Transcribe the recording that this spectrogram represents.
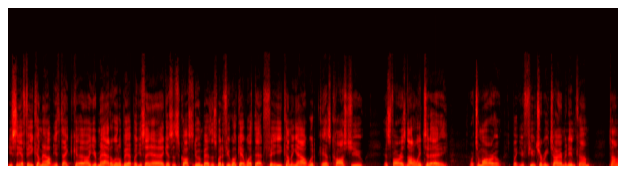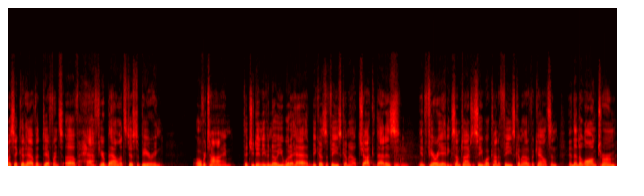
You see a fee come out, you think uh, you're mad a little bit, but you say, eh, I guess it's the cost of doing business. But if you look at what that fee coming out would, has cost you, as far as not only today or tomorrow, but your future retirement income, Thomas, it could have a difference of half your balance disappearing over time that you didn't even know you would have had because the fees come out. Chuck, that is mm-hmm. infuriating sometimes to see what kind of fees come out of accounts and, and then the long term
